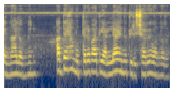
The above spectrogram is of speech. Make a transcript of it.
എന്നാൽ ഒന്നിനും അദ്ദേഹം ഉത്തരവാദിയല്ല എന്ന് തിരിച്ചറിവ് വന്നതും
